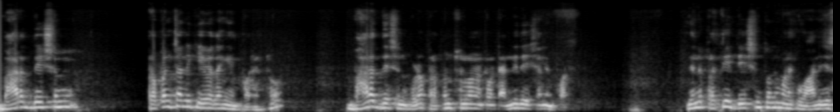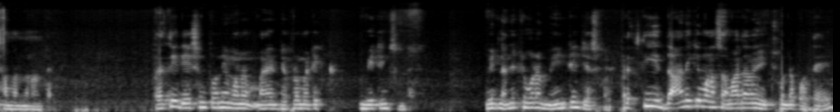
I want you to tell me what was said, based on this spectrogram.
భారతదేశం ప్రపంచానికి ఏ విధంగా ఇంపార్టెంటో భారతదేశం కూడా ప్రపంచంలో ఉన్నటువంటి అన్ని దేశాలు ఇంపార్టెంట్. ఎందుకంటే ప్రతి దేశంతోనే మనకు వాణిజ్య సంబంధం ఉంటాయి. ప్రతి దేశంతోనే మనం మన డిప్లొమాటిక్ మీటింగ్స్ ఉంటాయి. వీటిని అన్నింటిని కూడా మెయింటైన్ చేసుకోవాలి. ప్రతి దానికి మనం సమాధానం ఇచ్చుకుంటూ పోతే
